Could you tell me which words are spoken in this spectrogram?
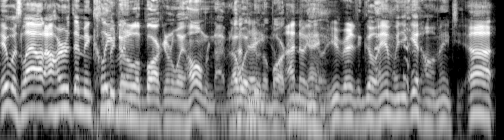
it was loud. I heard them in I'll be doing a little barking on the way home tonight, but I wasn't doing no barking. I know you. You're ready to go in when you get home, ain't you? Uh,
